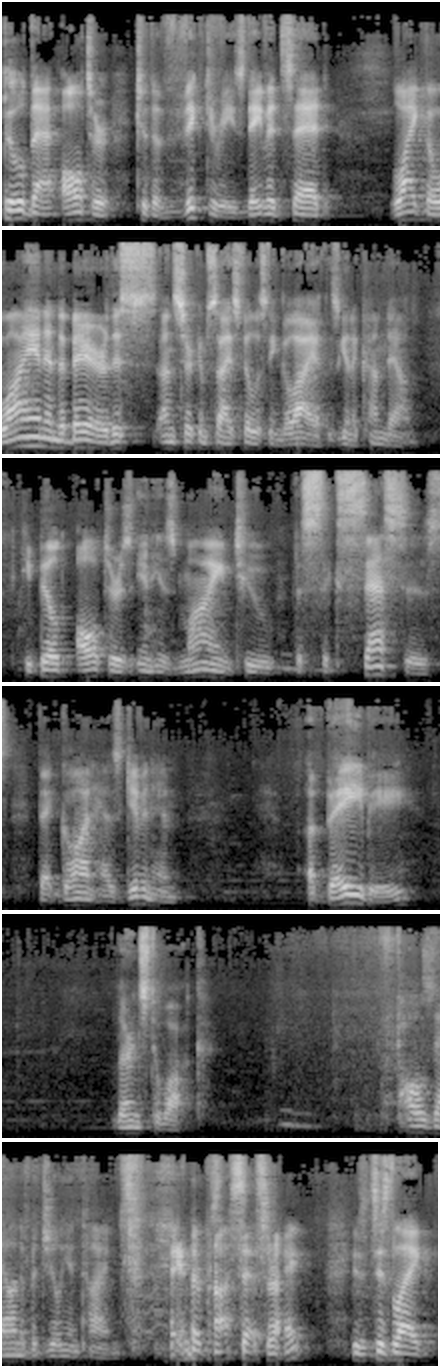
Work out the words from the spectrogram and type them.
build that altar to the victories. David said, like the lion and the bear, this uncircumcised Philistine Goliath is going to come down. He built altars in his mind to the successes that God has given him. A baby learns to walk, falls down a bajillion times in the process, right? It's just like,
